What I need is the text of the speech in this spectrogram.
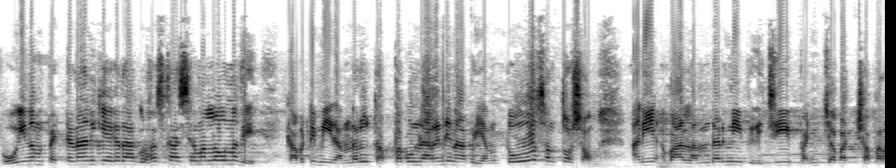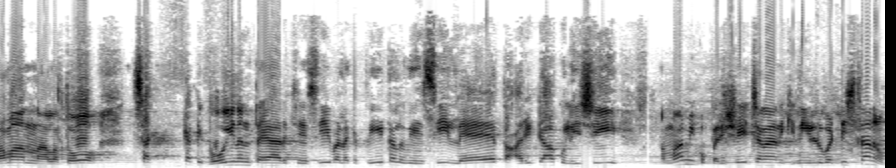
భోజనం పెట్టడానికే కదా గృహస్థాశ్రమంలో ఉన్నది. కాబట్టి మీరందరూ తప్పకుండా రండి నాకు ఎంతో సంతోషం అని వాళ్ళందరినీ పిలిచి పంచభక్ష పరమాన్నాలతో చక్కటి భోజనం తయారు చేసి వాళ్ళకి పీటలు వేసి లేత అరిటాకులేసి అమ్మా మీకు పరిశేచనానికి నీళ్ళు వడ్డిస్తాను.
